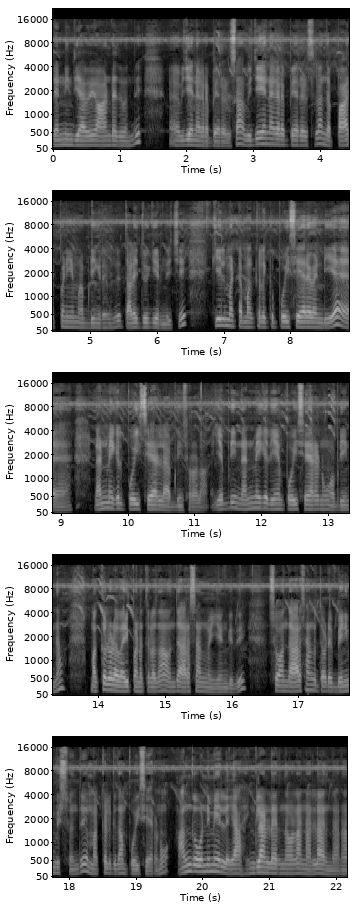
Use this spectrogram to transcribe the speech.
தென்னிந்தியாவையோ ஆண்டது வந்து விஜயநகர பேரரசு. தான் விஜயநகர பேரரசில் அந்த பார்ப்பனியம் அப்படிங்கிறது வந்து தலை தூக்கி இருந்துச்சு. கீழ்மட்ட மக்களுக்கு போய் சேர வேண்டிய நன்மைகள் போய் சேரலை அப்படின்னு சொல்லலாம். எப்படி நன்மைகள் ஏன் போய் சேரணும் அப்படின்னா மக்களோட வரிப்பணத்தில் தான் வந்து அரசாங்கம் இயங்குது. ஸோ அந்த அரசாங்கத்தோட பெனிஃபிட்ஸ் வந்து மக்களுக்கு தான் போய் சேரணும். அங்கே ஒன்றுமே இல்லையா? இங்கிலாண்டில் இருந்தவங்களாம் நல்லா இருந்தானா?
